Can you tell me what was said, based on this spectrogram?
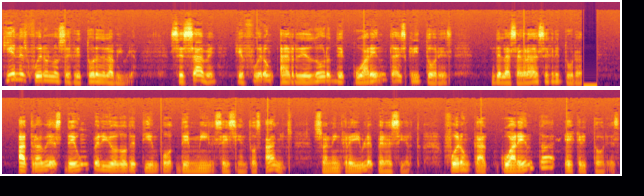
¿Quiénes fueron los escritores de la Biblia? Se sabe que fueron alrededor de 40 escritores de las Sagradas Escrituras a través de un periodo de tiempo de 1600 años. Suena increíble, pero es cierto. Fueron 40 escritores,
